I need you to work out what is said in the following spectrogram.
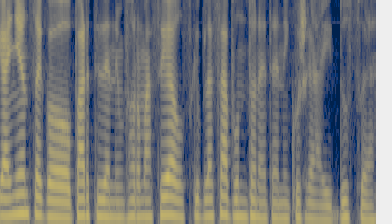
Gainontzeko partiden informazioa guzkiplaza.neten ikusgai duzue.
